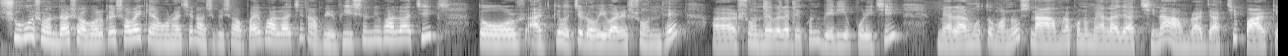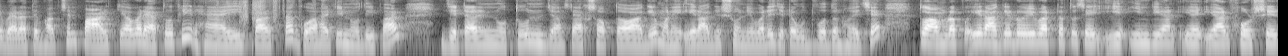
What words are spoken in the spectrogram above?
শুভ সন্ধ্যা সকলকে। সবাই কেমন আছেন? আশা করি সবাই ভালো আছেন। আমি ভীষণই ভালো আছি। তো আজকে হচ্ছে রবিবারের সন্ধে। আর সন্ধ্যাবেলা দেখুন বেরিয়ে পড়েছি, মেলার মতো মানুষ। না, আমরা কোনো মেলা যাচ্ছি না, আমরা যাচ্ছি পার্কে বেড়াতে। ভাবছেন পার্কে আবার এত ভিড়? হ্যাঁ এই পার্কটা গুয়াহাটি নদী পার্ক যেটা নতুন জাস্ট এক সপ্তাহ আগে মানে এর আগের শনিবারে যেটা উদ্বোধন হয়েছে। তো আমরা এর আগের রবিবারটা তো সেই ইন্ডিয়ান এয়ারফোর্সের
